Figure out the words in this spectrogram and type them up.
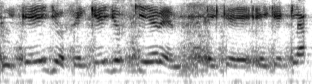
el que ellos, el que ellos quieren, el que, el que claro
